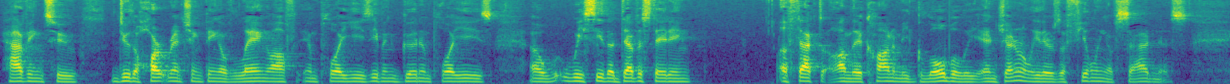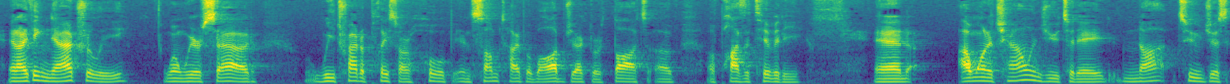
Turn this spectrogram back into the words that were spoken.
having to do the heart wrenching thing of laying off employees, even good employees uh, we see the devastating effect on the economy globally, and generally there's a feeling of sadness. And I think naturally, when we're sad, we try to place our hope in some type of object or thoughts of, of positivity. And I want to challenge you today not to just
